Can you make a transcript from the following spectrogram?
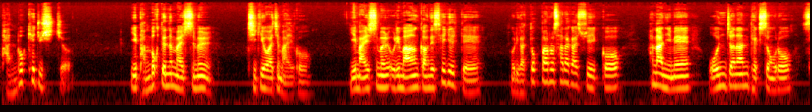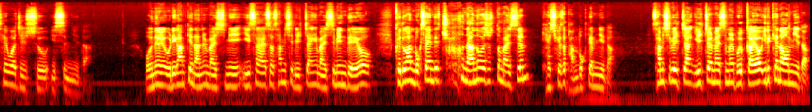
반복해 주시죠. 이 반복되는 말씀을 지겨워하지 말고 이 말씀을 우리 마음 가운데 새길 때 우리가 똑바로 살아갈 수 있고 하나님의 온전한 백성으로 세워질 수 있습니다. 오늘 우리가 함께 나눌 말씀이 이사에서 31장의 말씀인데요. 그동안 목사님들이 쭉 나누어 주셨던 말씀 계속해서 반복됩니다. 31장 1절 말씀을 볼까요? 이렇게 나옵니다.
